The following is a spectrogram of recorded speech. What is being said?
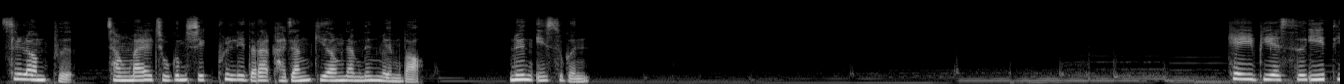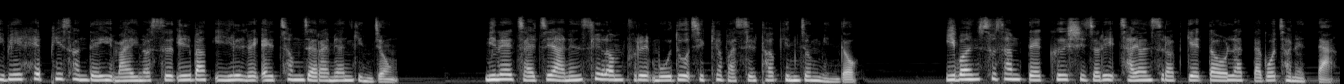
슬럼프, 정말 조금씩 풀리더라 가장 기억 남는 멤버는 이수근. KBS ETV 해피 선데이 마이너스 1박 2일 내 애청자라면 김종. 민의 짧지 않은 슬럼프를 모두 지켜봤을 터 김종민도 이번 수상 때 그 시절이 자연스럽게 떠올랐다고 전했다.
